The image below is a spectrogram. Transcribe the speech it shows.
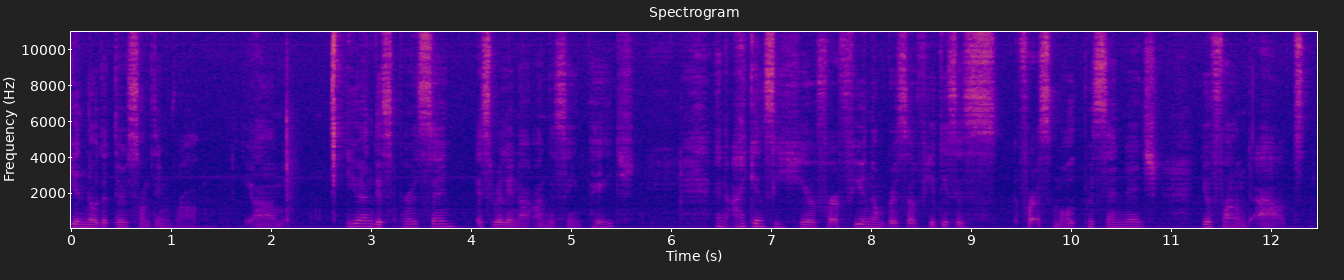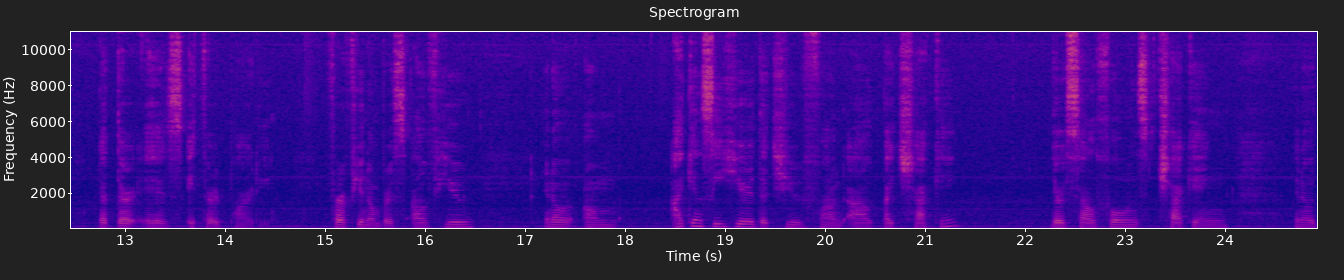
you know that there's something wrong. Um, you and this person is really not on the same page. And I can see here for a few numbers of you, this is for a small percentage, you found out that there is a third party. For a few numbers of you, you know, um, I can see here that you found out by checking their cell phones, checking, you know,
